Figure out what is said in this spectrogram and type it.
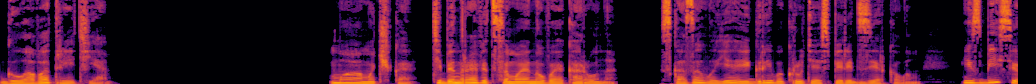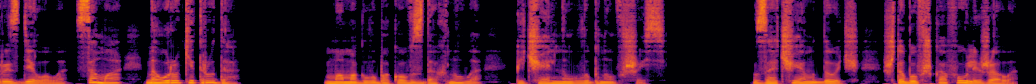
Глава третья. «Мамочка, тебе нравится моя новая корона?» — сказала я, игриво крутясь перед зеркалом. «Из бисера сделала, сама, на уроке труда». Мама глубоко вздохнула, печально улыбнувшись. «Зачем, дочь? Чтобы в шкафу лежала.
